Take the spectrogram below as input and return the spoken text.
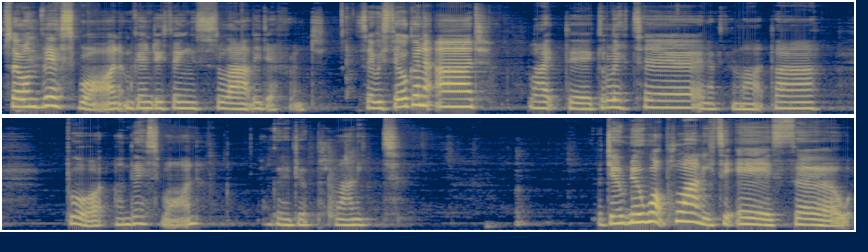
So on this one, I'm going to do things slightly different. So we're still going to add like the glitter and everything like that. But on this one, I'm going to do a planet. I don't know what planet it is, so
